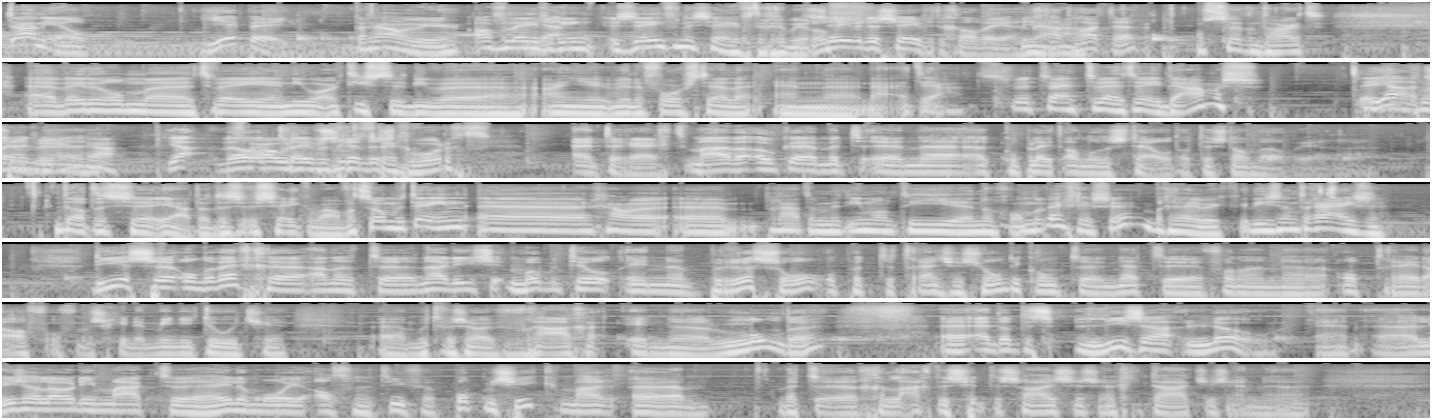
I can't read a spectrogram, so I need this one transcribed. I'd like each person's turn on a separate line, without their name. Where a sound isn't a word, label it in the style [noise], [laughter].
Daniel,
JP,
daar gaan we weer. Aflevering 77 inmiddels.
77 alweer. Het
Ja.
gaat hard, hè?
Ontzettend hard. Eh, wederom eh, twee eh, nieuwe artiesten die we aan je willen voorstellen. En nou, het, ja, het zijn twee, twee dames. Deze
Ja, het zijn,
ja.
Ja, wel
Vrouwen
twee verschillende...
vertegenwoordigd.
En terecht. Maar we ook met een compleet andere stijl. Dat is dan wel weer...
Dat is, ja, dat is zeker waar. Want zometeen gaan we praten met iemand die nog onderweg is, hè? begreep ik. Die is aan het reizen.
Die is eh, onderweg eh, aan het... eh, nou, die is momenteel in Brussel op het treinstation. Die komt net van een optreden af. Of misschien een mini-toertje. moeten we zo even vragen. In Londen. En dat is Lisa Low. En Lisa Low die maakt hele mooie alternatieve popmuziek. Maar eh, met gelaagde synthesizers en gitaartjes. En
